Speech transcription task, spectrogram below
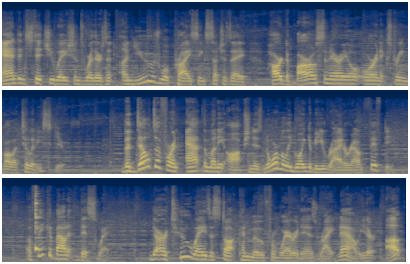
and in situations where there's an unusual pricing such as a hard to borrow scenario, or an extreme volatility skew. The delta for an at the money option is normally going to be right around 50. Now think about it this way. There are two ways a stock can move from where it is right now, either up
